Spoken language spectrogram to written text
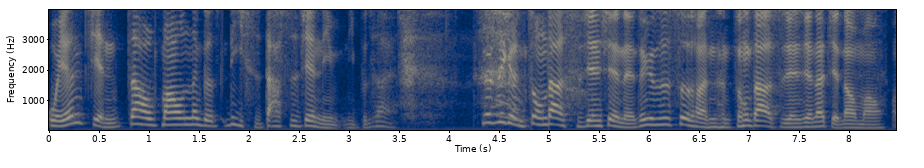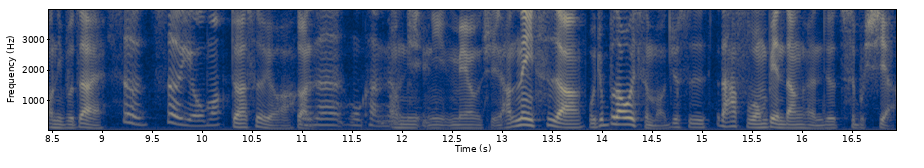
韦恩捡到猫那个历史大事件，你你不在，那是一个很重大的时间线呢，这个是社团很重大的时间线。他捡到猫，哦，你不在，社社友吗？对啊，社友啊，我。真的我可能没有去。你没有去，然后那一次啊，我就不知道为什么，就是大家芙蓉便当可能就吃不下，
